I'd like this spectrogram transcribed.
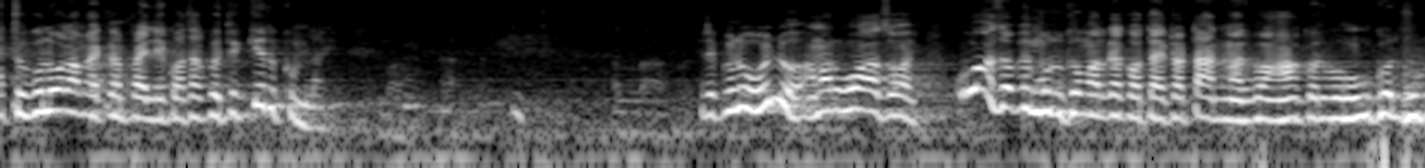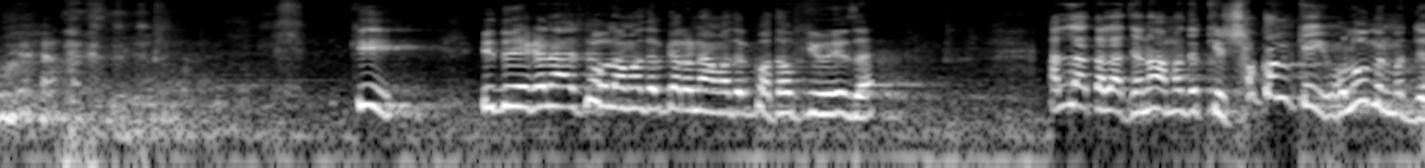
এতগুলো ওলামা একদম পাইলে কথা কইতে কীরকম লাগে? কোনো হইল, আমার ওয়াজ হয়। ওয়াজ হবে মূর্খ মার্কা কথা, একটা টান মারবো, হাঁ করব, হুঁ করব। কি? কিন্তু এখানে আসলে হলো আমাদের কারণে, আমাদের কথাও কি হয়ে যায়? আল্লাহ তালা যেন আমাদেরকে সকলকেই হলুমের মধ্যে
